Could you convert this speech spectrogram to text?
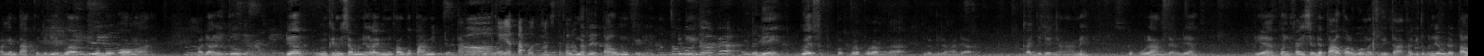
makin takut. Jadi gue gue bohong lah. Padahal itu dia mungkin bisa menilai muka gue panik dan takut Oh, gitu kan. iya takut maksudnya kenapa? bener dia tahu mungkin. Untung jadi jawabnya jadi gue pura-pura nggak nggak bilang ada kejadian yang aneh gue pulang dan dia dia pun kayaknya sih udah tahu kalau gue nggak cerita kayak gitu pun dia udah tahu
